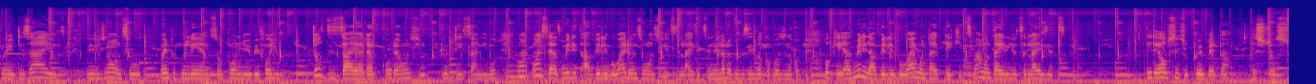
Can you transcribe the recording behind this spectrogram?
When you desire it, it's not until when people lay hands upon you before you just desire that God, I want to do this, and you know, once He has made it available, why don't you want to utilize it? You know, a lot of people say it's not compulsory, not compulsory. Okay, He has made it available. Why won't I take it? Why won't I utilize it? It helps you to pray better. Let's just,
